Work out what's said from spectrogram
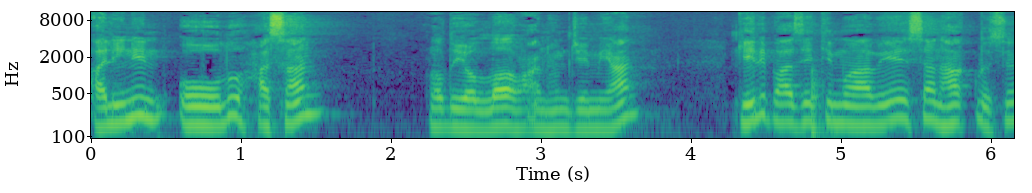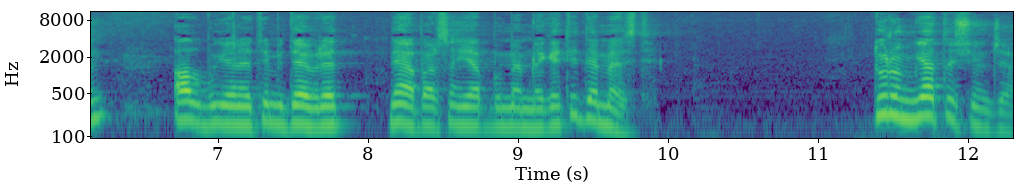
Ali'nin oğlu Hasan radıyallahu anhum cemiyan gelip Hazreti Muaviye'ye sen haklısın al bu yönetimi devret ne yaparsan yap bu memleketi demezdi. Durum yatışınca,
